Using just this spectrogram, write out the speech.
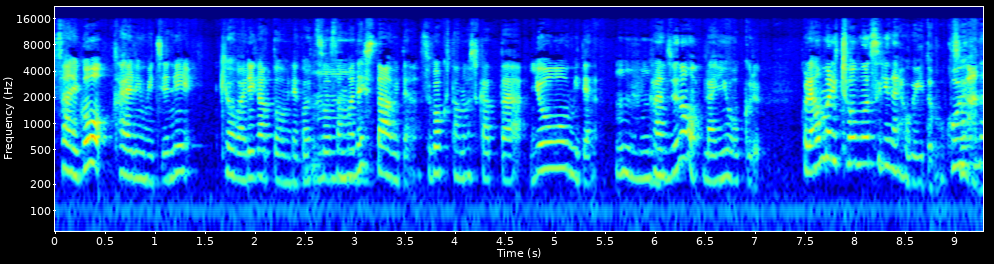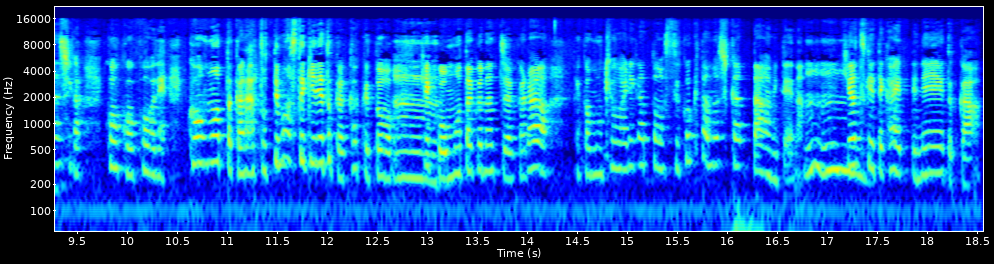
最後帰り道に「今日はありがとう」みたいな「ごちそうさまでした」みたいな「すごく楽しかったよ」みたいな感じの LINE を送る。これあんまり長文すぎない方がいいと思う。こういう話がこうこうこうでこう思ったからとっても素敵でとか書くとうん。結構重たくなっちゃうからなんかもう今日はありがとうすごく楽しかったみたいな。気をつけて帰ってねとか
